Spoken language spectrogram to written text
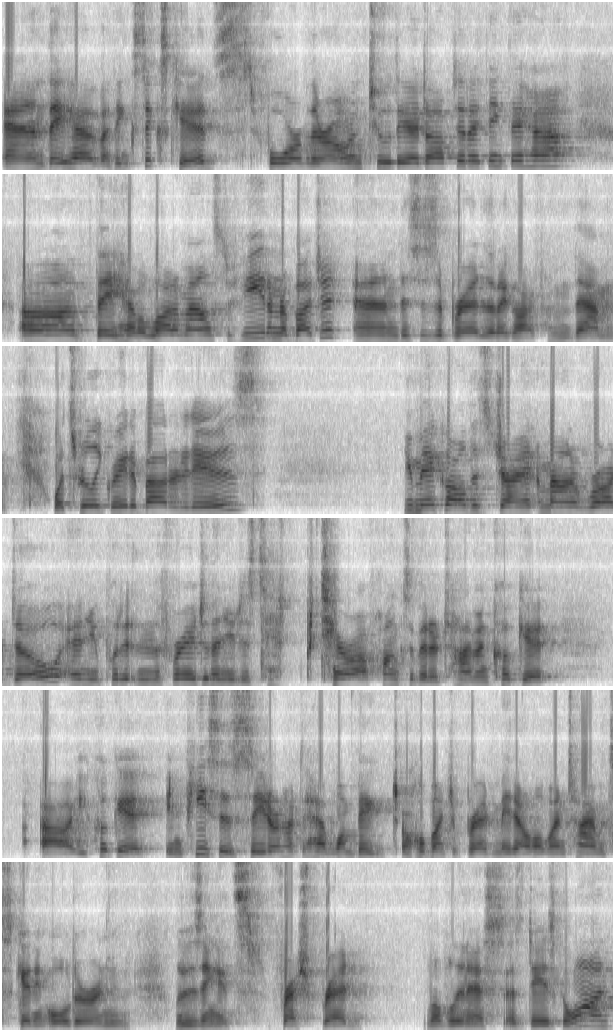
And they have, I think, six kids, four of their own, two they adopted, I think they have. Uh, they have a lot of mouths to feed on a budget, and this is a bread that I got from them. What's really great about it is you make all this giant amount of raw dough and you put it in the fridge and then you just tear off hunks of it at a time and cook it. Uh, you cook it in pieces so you don't have to have one big, a whole bunch of bread made all at one time. It's getting older and losing its fresh bread loveliness as days go on.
